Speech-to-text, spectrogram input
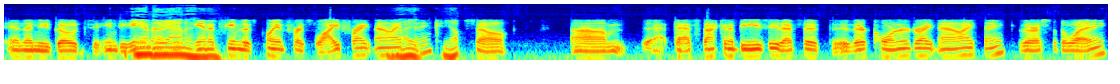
and then you go to Indiana, Indiana, Indiana yeah. team that's playing for its life right now. I think. Yep. So um, that that's not going to be easy. That's it. They're cornered right now. I think the rest of the way.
